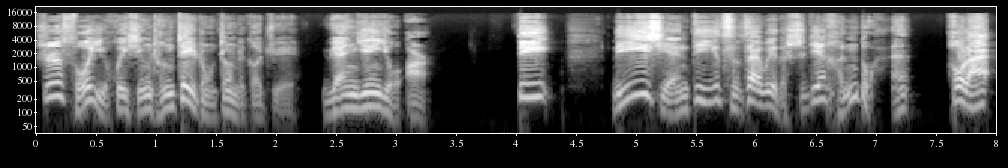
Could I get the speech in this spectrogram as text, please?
之所以会形成这种政治格局，原因有二：第一，李显第一次在位的时间很短，后来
